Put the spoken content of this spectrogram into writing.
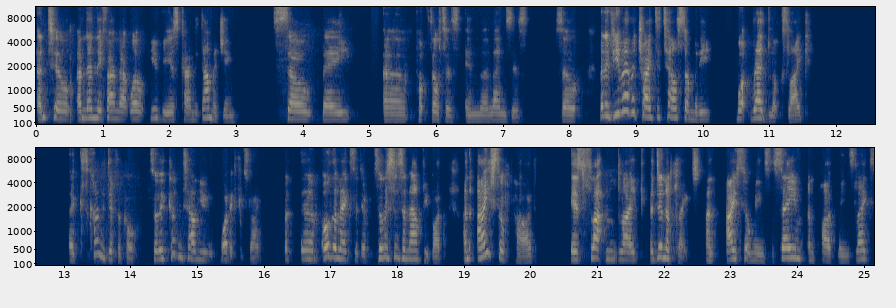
until, and then they found out, well, UV is kind of damaging. So they uh, put filters in the lenses. So, but if you ever tried to tell somebody what red looks like, it's kind of difficult. So they couldn't tell you what it looks like, but um, all the legs are different. So this is an amphipod. An isopod is flattened like a dinner plate. And iso means the same and pod means legs.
